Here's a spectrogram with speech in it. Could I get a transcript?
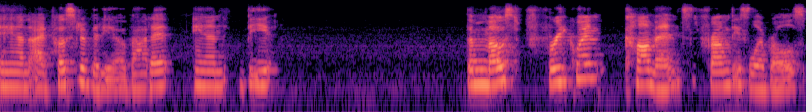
and I posted a video about it, and the the most frequent comment from these liberals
